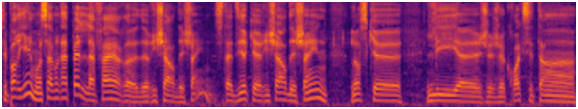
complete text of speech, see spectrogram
C'est pas rien. Moi, ça me rappelle l'affaire euh, de Richard Deschaines. C'est-à-dire que Richard Deschaines, lorsque les, euh, je, crois que c'est en,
